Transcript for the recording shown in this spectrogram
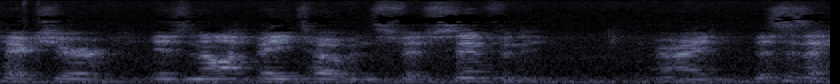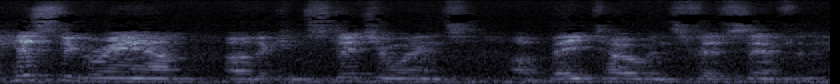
picture is not Beethoven's Fifth Symphony. All right, this is a histogram of the constituents of Beethoven's Fifth Symphony.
